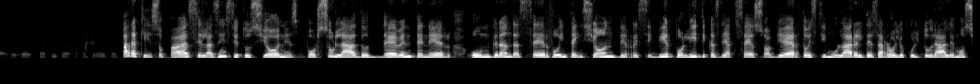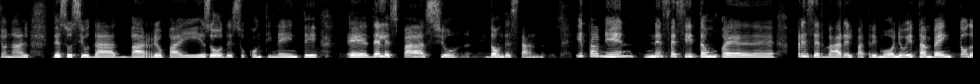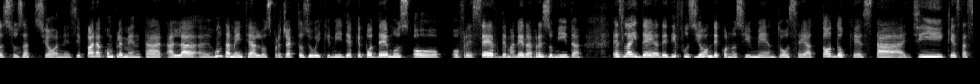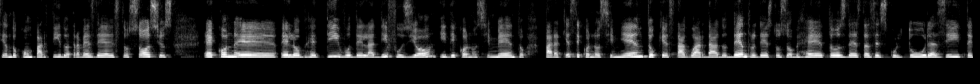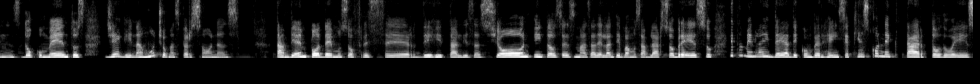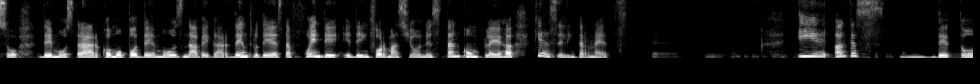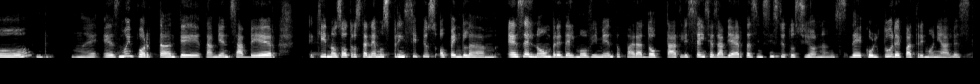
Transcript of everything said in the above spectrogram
Para que isso passe, as instituições, por seu lado, devem ter um grande acervo, intenção de receber políticas de acesso aberto, estimular o desenvolvimento cultural, emocional de sua cidade, barrio, país ou de seu continente, eh, del espacio donde están. Y también necesitan eh, preservar el patrimonio y también todas sus acciones. Y para complementar eh, juntamente a los proyectos de Wikimedia que podemos ofrecer de manera resumida, es la idea de difusión de conocimiento, o sea, todo que está allí, que está siendo compartido a través de estos socios, é com eh, o objetivo de la difusão e de conhecimento, para que esse conhecimento que está guardado dentro destes objetos, destas esculturas, itens, documentos, cheguem a muito mais pessoas. También podemos ofrecer digitalización, entonces más adelante vamos a hablar sobre eso y también la idea de convergencia, que es conectar todo eso, demostrar cómo podemos navegar dentro de esta fuente de informaciones tan compleja que es el Internet. Y antes de todo, es muy importante también saber que nosotros tenemos Princípios Open Glam. É o nome do movimento para adoptar licencias abiertas em instituições de cultura e patrimoniales.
